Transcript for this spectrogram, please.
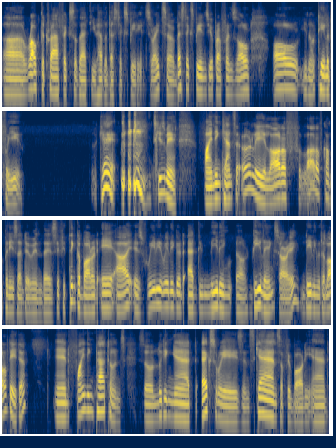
uh, route the traffic so that you have the best experience, right? So best experience, your preference, all, all you know, tailored for you. Okay, excuse me. Finding cancer early. A lot of a lot of companies are doing this. If you think about it, AI is really, really good at deleting or dealing, sorry, dealing with a lot of data and finding patterns. So looking at x-rays and scans of your body and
